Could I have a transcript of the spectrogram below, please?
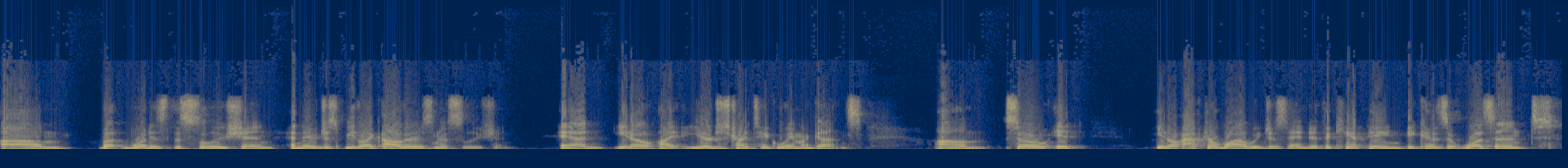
Um, but what is the solution? And they would just be like, oh, there is no solution. And, you know, I, you're just trying to take away my guns. Um, so it, you know, after a while, we just ended the campaign because it wasn't,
